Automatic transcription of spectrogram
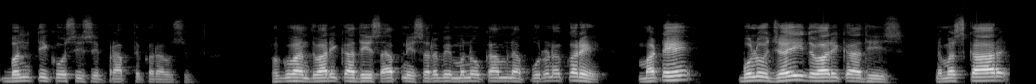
બનતી કોશિશે પ્રાપ્ત કરાવશું. ભગવાન દ્વારિકાધીશ આપની સર્વે મનોકામના પૂર્ણ કરે. માટે બોલો જય દ્વારિકાધીશ. નમસ્કાર.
